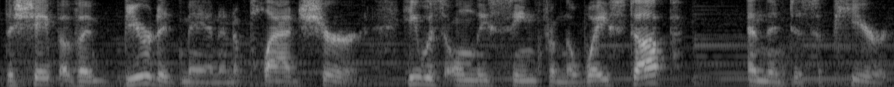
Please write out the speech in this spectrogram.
the shape of a bearded man in a plaid shirt. He was only seen from the waist up and then disappeared.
